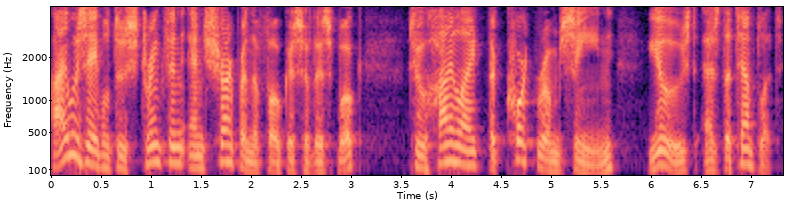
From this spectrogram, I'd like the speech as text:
I was able to strengthen and sharpen the focus of this book to highlight the courtroom scene used as the template.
